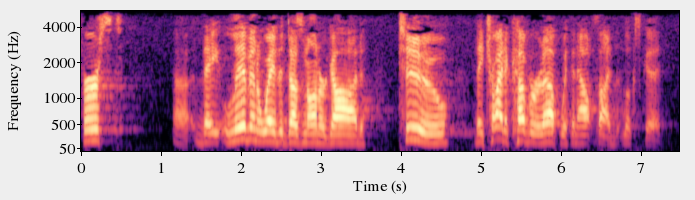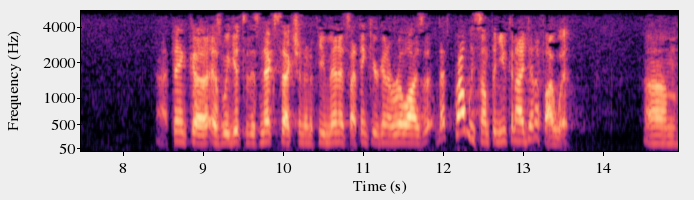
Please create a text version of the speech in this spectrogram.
First, uh, they live in a way that doesn't honor God. Two, they try to cover it up with an outside that looks good. I think uh, as we get to this next section in a few minutes, I think you're going to realize that that's probably something you can identify with. Um,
